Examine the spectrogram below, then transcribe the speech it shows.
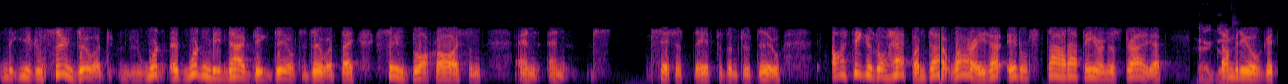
You can soon do it. It wouldn't, it wouldn't be no big deal to do it. They soon block ice and, and, and set it there for them to do. I think it'll happen. Don't worry. It'll- It'll start up here in Australia. Somebody will get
